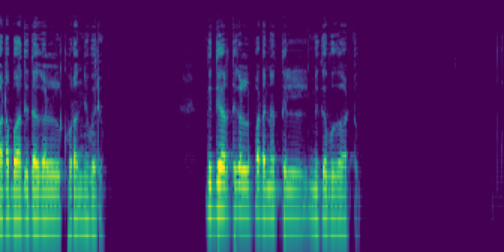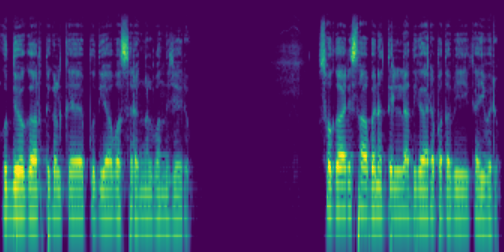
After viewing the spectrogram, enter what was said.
കടബാധ്യതകൾ കുറഞ്ഞു വരും. വിദ്യാർത്ഥികൾ പഠനത്തിൽ മികവ് കാട്ടും. ഉദ്യോഗാർത്ഥികൾക്ക് പുതിയ അവസരങ്ങൾ വന്നു ചേരും. സ്വകാര്യ സ്ഥാപനത്തിൽ അധികാര പദവി കൈവരും.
